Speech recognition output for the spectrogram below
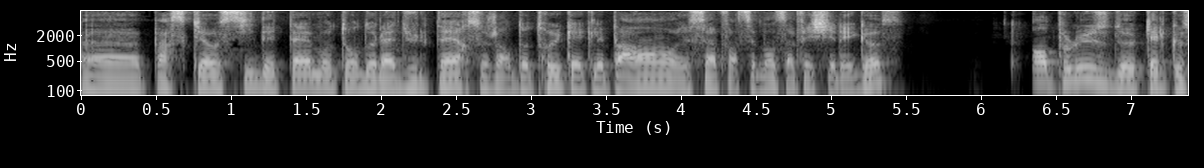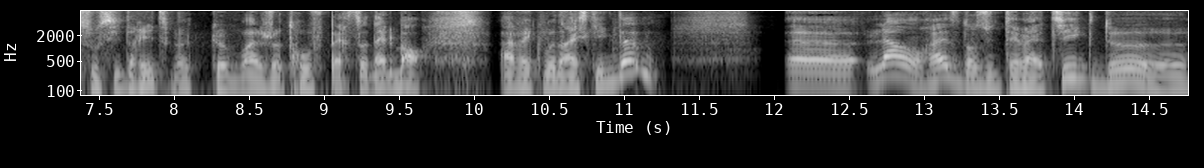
Euh, parce qu'il y a aussi des thèmes autour de l'adultère, ce genre de truc avec les parents, et ça, forcément, ça fait chier les gosses. En plus de quelques soucis de rythme que moi, je trouve personnellement avec Moonrise Kingdom. Euh, là, on reste dans une thématique de... euh,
